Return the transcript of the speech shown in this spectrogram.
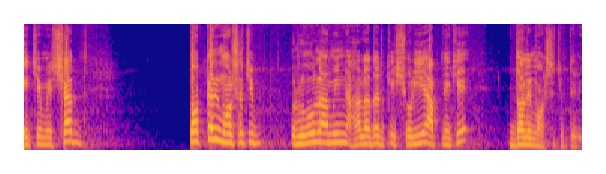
এইচ এম এরশাদ তৎকালীন মহাসচিব রুহুল আমিন হালাদারকে সরিয়ে আপনাকে দলের মহাসচিব তৈরি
